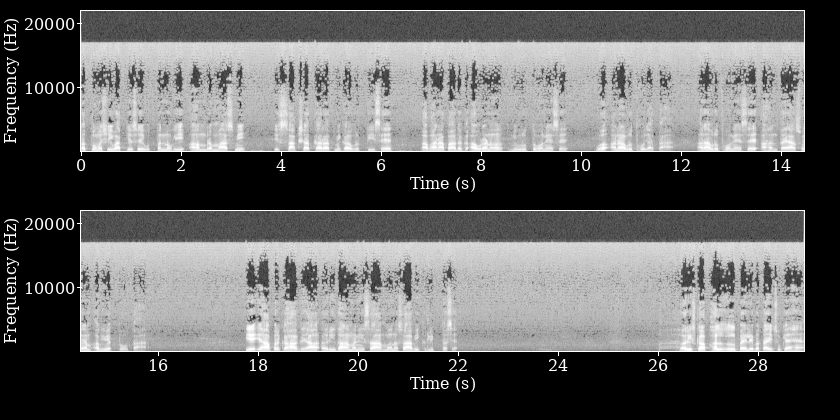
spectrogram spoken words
तत्वमसी वाक्य से उत्पन्न हुई अहम ब्रह्मास्मि, इस साक्षात्कारात्मिका वृत्ति से अभानापादक आवरण निवृत्त होने से वह अनावृत हो जाता है। अनावृत होने से अहंतया स्वयं अभिव्यक्त होता है। ये यहाँ पर कहा गया, रिधा मनीषा मनसा विक्लिप्त से और इसका फल पहले बता ही चुके हैं।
